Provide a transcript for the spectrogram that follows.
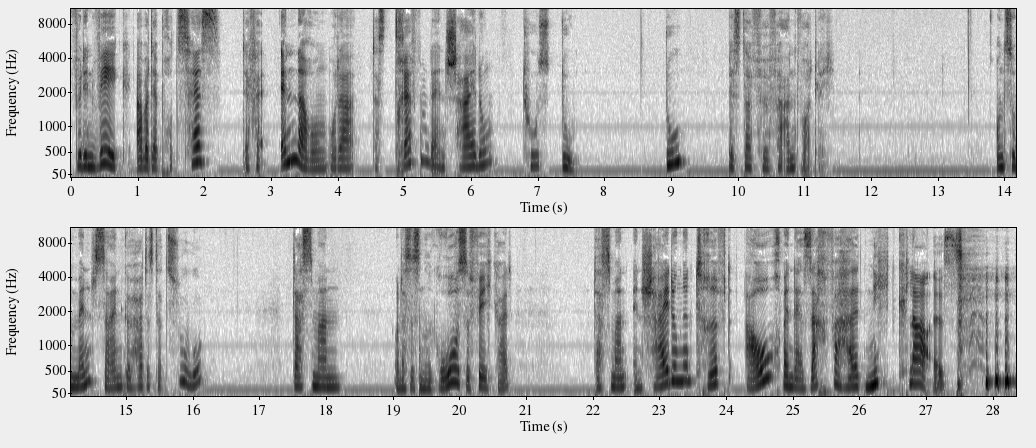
für den Weg, aber der Prozess der Veränderung oder das Treffen der Entscheidung tust du. Du bist dafür verantwortlich. Und zum Menschsein gehört es dazu, dass man, und das ist eine große Fähigkeit, dass man Entscheidungen trifft, auch wenn der Sachverhalt nicht klar ist.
